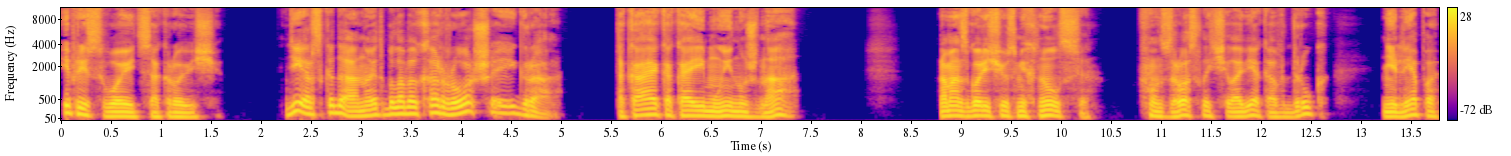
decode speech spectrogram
и присвоить сокровище. Дерзко, да, но это была бы хорошая игра. Такая, какая ему и нужна. Роман с горечью усмехнулся. Он взрослый человек, а вдруг нелепо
